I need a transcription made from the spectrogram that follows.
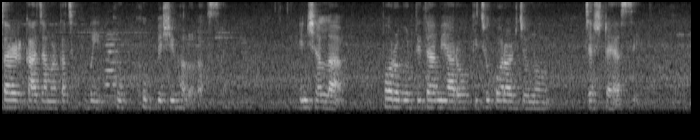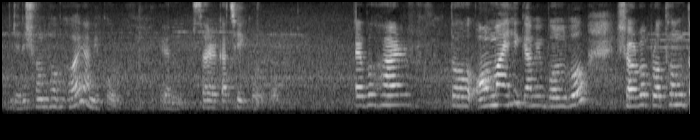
স্যারের কাজ আমার কাছে খুবই, খুব খুব বেশি ভালো লাগছে। ইনশাল্লাহ পরবর্তীতে আমি আরও কিছু করার জন্য চেষ্টায় আছি। যদি সম্ভব হয় আমি করব স্যারের কাছেই করব। ব্যবহার তো অমায়িক আমি বলব। সর্বপ্রথম তো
